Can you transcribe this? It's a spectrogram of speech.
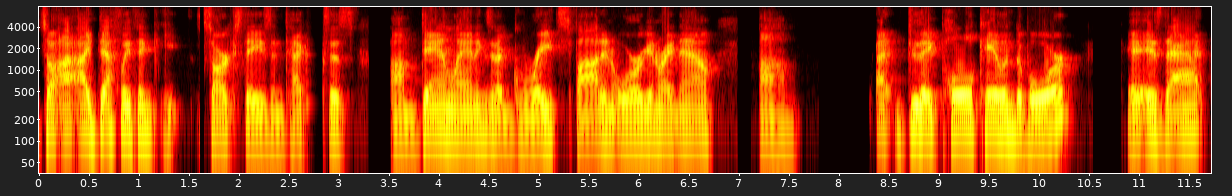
so I, I definitely think he, Sark stays in Texas. Um, Dan Lanning's in a great spot in Oregon right now. Um, uh, do they pull Kalen DeBoer? Is that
